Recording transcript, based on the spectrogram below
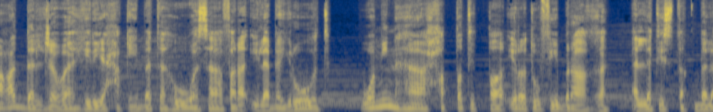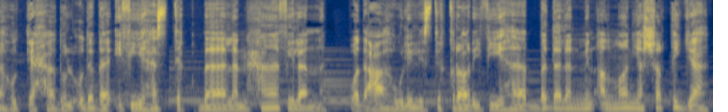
أعد الجواهر حقيبته وسافر إلى بيروت ومنها حطت الطائرة في براغ التي استقبله اتحاد الأدباء فيها استقبالا حافلا ودعاه للاستقرار فيها بدلا من ألمانيا الشرقية.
